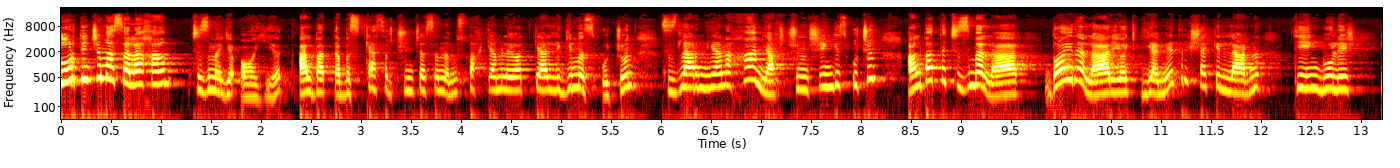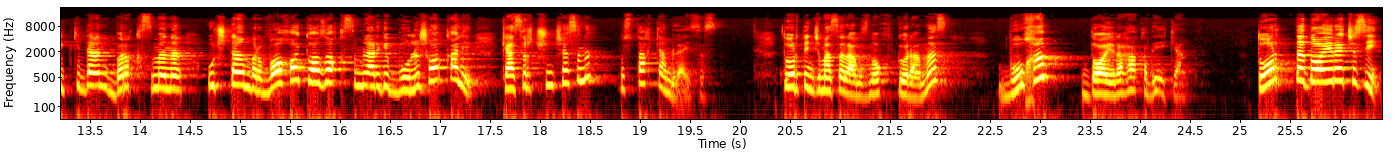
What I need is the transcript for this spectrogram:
To'rtinchi masala ham chizmaga oid. Albatta biz kasr tushunchasini mustahkamlayotganligimiz uchun sizlarni yana ham yaxshi tushunishingiz uchun albatta chizmalar doiralar yoki geometrik shakllarni teng bo'lish ikkidan bir qismini uchdan bir va hokazo qismlarga bo'lish orqali kasr tushunchasini mustahkamlaysiz. To'rtinchi masalamizni o'qib ko'ramiz. Bu ham doira haqida ekan. To'rtta doira chizing.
